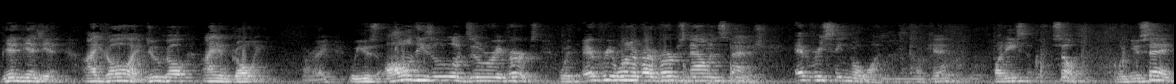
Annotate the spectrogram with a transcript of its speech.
Bien, bien, bien. I go, I do go, I am going. All right. We use all of these little auxiliary verbs with every one of our verbs now in Spanish. Every single one. Okay. Parisa. So, when you say,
